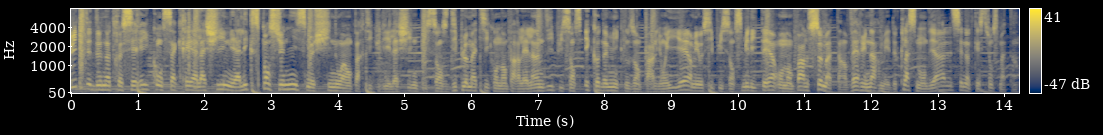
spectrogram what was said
Suite de notre série consacrée à la Chine et à l'expansionnisme chinois en particulier. La Chine, puissance diplomatique, on en parlait lundi, puissance économique, nous en parlions hier, mais aussi puissance militaire, on en parle ce matin. Vers une armée de classe mondiale, c'est notre question ce matin.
